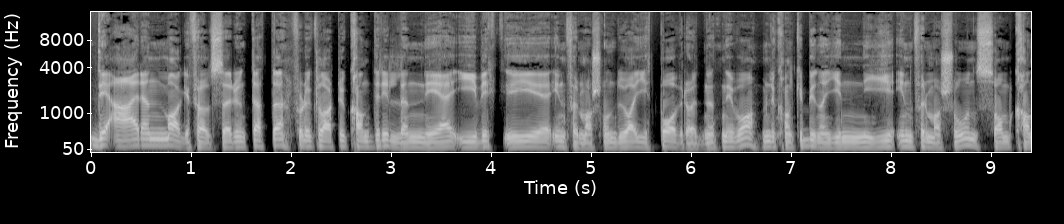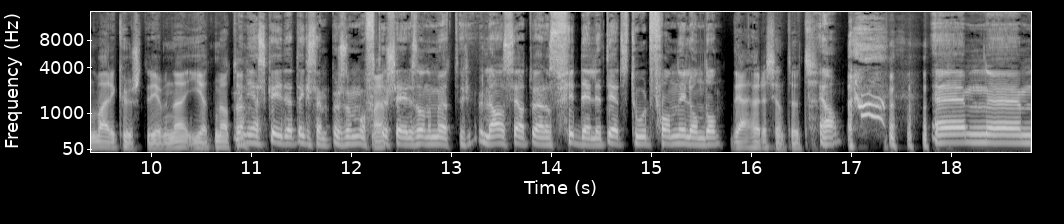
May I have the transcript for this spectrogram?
det er en magefølelse rundt dette. For det er klart du kan drille ned i, i informasjon du har gitt på overordnet nivå, men du kan ikke begynne å gi ny informasjon som kan være kursdrivende i et møte. Men jeg skal gi deg et eksempel som ofte Ja. skjer i sånne møter. La oss si at du er hos Fidelity, et stort fond i London. Det høres kjent ut. Ja. um, um,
